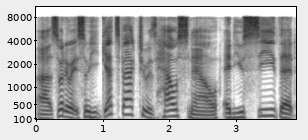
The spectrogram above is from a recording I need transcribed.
Uh, so, anyway, so he gets back to his house now, and you see that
